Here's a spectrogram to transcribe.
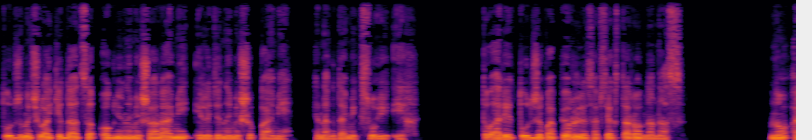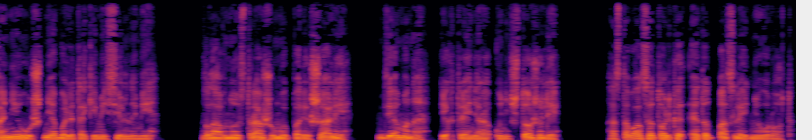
тут же начала кидаться огненными шарами и ледяными шипами иногда миксуя их. Твари тут же поперли со всех сторон на нас. Но они уж не были такими сильными. Главную стражу мы порешали, демона, их тренера, уничтожили. Оставался только этот последний урод.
